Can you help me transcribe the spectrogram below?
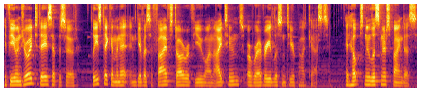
If you enjoyed today's episode, please take a minute and give us a five star review on iTunes or wherever you listen to your podcasts. It helps new listeners find us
